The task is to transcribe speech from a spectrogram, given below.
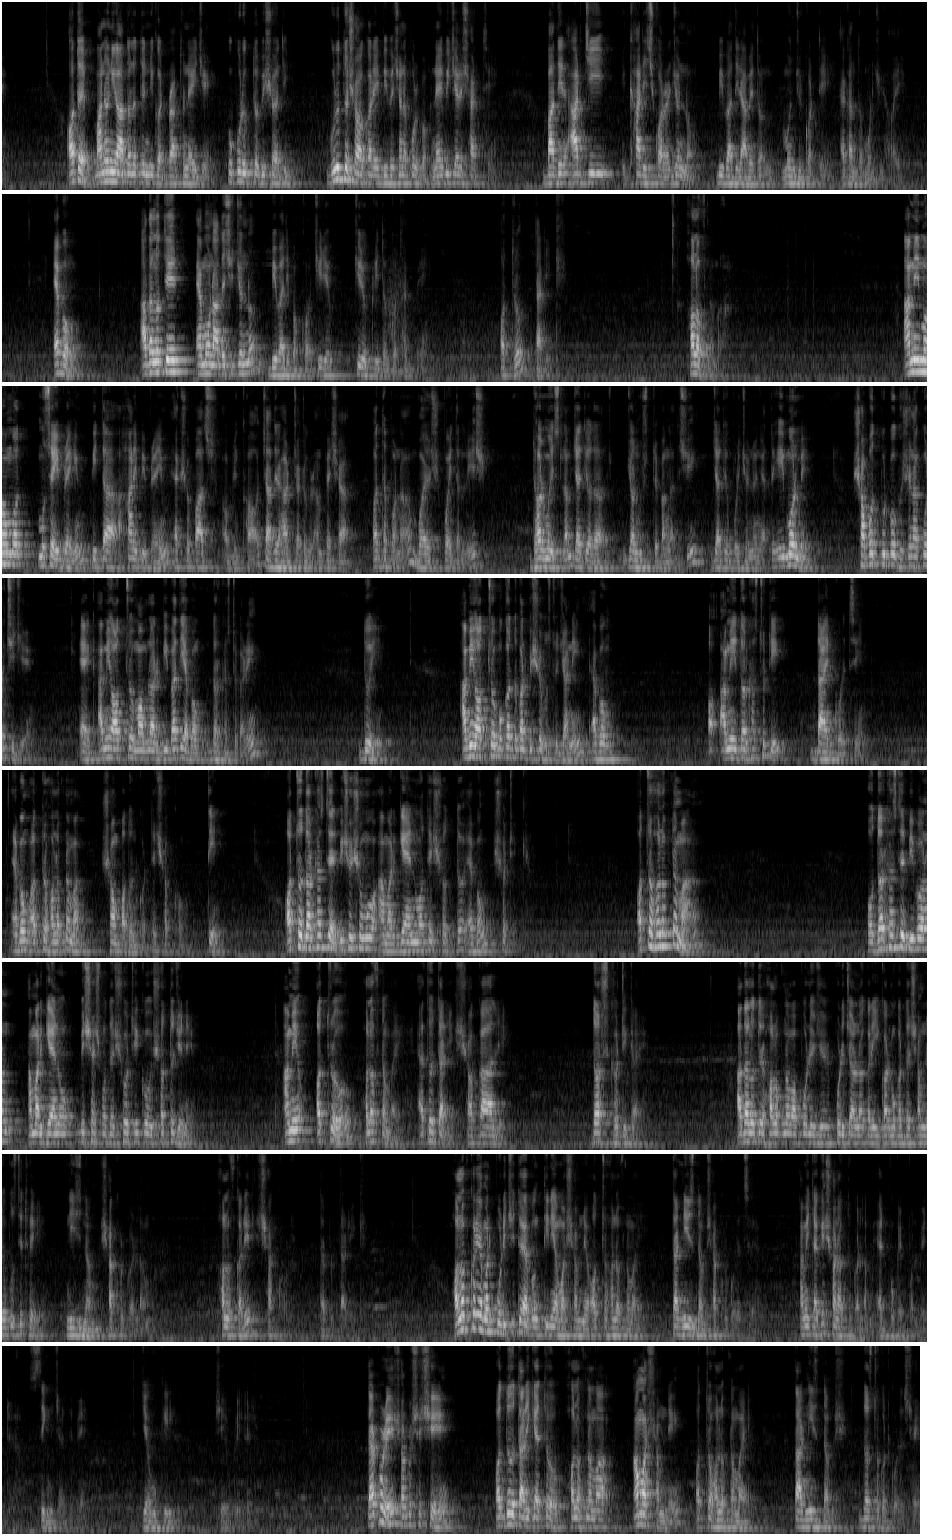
অতএব মাননীয় আদালতের নিকট প্রার্থনা এই যে, উপরোক্ত বিষয়াদি গুরুত্ব সহকারে বিবেচনাপূর্বক ন্যায় বিচারের স্বার্থে বাদীর আর্জি খারিজ করার জন্য বিবাদীর আবেদন মঞ্জুর করতে একান্ত মর্জি হয়। এবং আদালতের এমন আদেশের জন্য বিবাদী পক্ষ চির চিরকৃতজ্ঞ থাকবে। অত্র তারিখ। হলফনামা। আমি মোহাম্মদ মুসা ইব্রাহিম, পিতা হানিফ ইব্রাহিম, একশো পাঁচ অবলিক খ চাঁদেরহাট চট্টগ্রাম, পেশা অধ্যাপনা, বয়স পঁয়তাল্লিশ। ধর্ম ইসলাম জাতীয়তা জন্মসূত্রে বাংলাদেশি, জাতীয় পরিচয় জ্ঞাত এই মর্মে শপথপূর্ব ঘোষণা করছি যে, এক, আমি অত্র মামলার বিবাদী এবং দরখাস্তকারী। দুই, আমি অত্র মোকদ্দমার বিষয়বস্তু জানি এবং আমি দরখাস্তটি দায়ের করেছি এবং অত্র হলফনামা সম্পাদন করতে সক্ষম। তিন, অত্র দরখাস্তের বিষয়সমূহ আমার জ্ঞান মতে সত্য এবং সঠিক। অত্র হলফনামা ও দরখাস্তের বিবরণ আমার জ্ঞান ও বিশ্বাস মতে সঠিক ও সত্য জেনে। আমি অত্র হলফনামায় এত তারিখ সকালে দশ ঘটিকায় আদালতের হলফনামা পরি- পরিচালনাকারী কর্মকর্তার সামনে উপস্থিত হয়ে নিজ নাম স্বাক্ষর করলাম। হলফকারীর স্বাক্ষর, তারপর তারিখ। হলফকারী আমার পরিচিত এবং তিনি আমার সামনে অত্র হলফনামায় তার নিজ নাম স্বাক্ষর করেছে। আমি তাকে শনাক্ত করলাম অ্যাডভোকেট বলবে এটা সিগনেচার দেবে, যে উকিল সে উকিলের। তারপরে সর্বশেষে অদ্য তারিখে তো হলফনামা আমার সামনে, অত্র হলফনামায় তার নিজ নাম দস্তখত করেছে।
